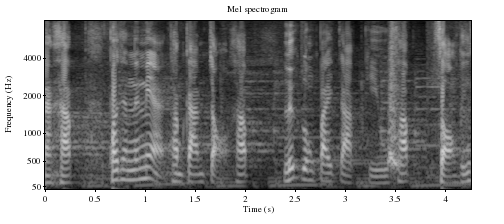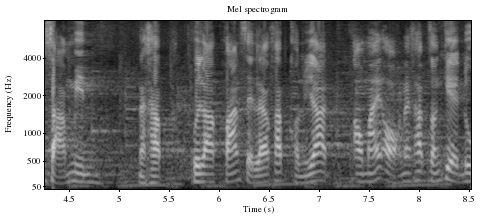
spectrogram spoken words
นะครับ เพราะฉะนั้นเนี่ยทำการเจาะครับ ลึกลงไปจากผิวครับ 2-3 มิลนะครับ เวลาคว้านเสร็จแล้วครับขออนุญาตเอาไม้ออกนะครับ สังเกตดู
